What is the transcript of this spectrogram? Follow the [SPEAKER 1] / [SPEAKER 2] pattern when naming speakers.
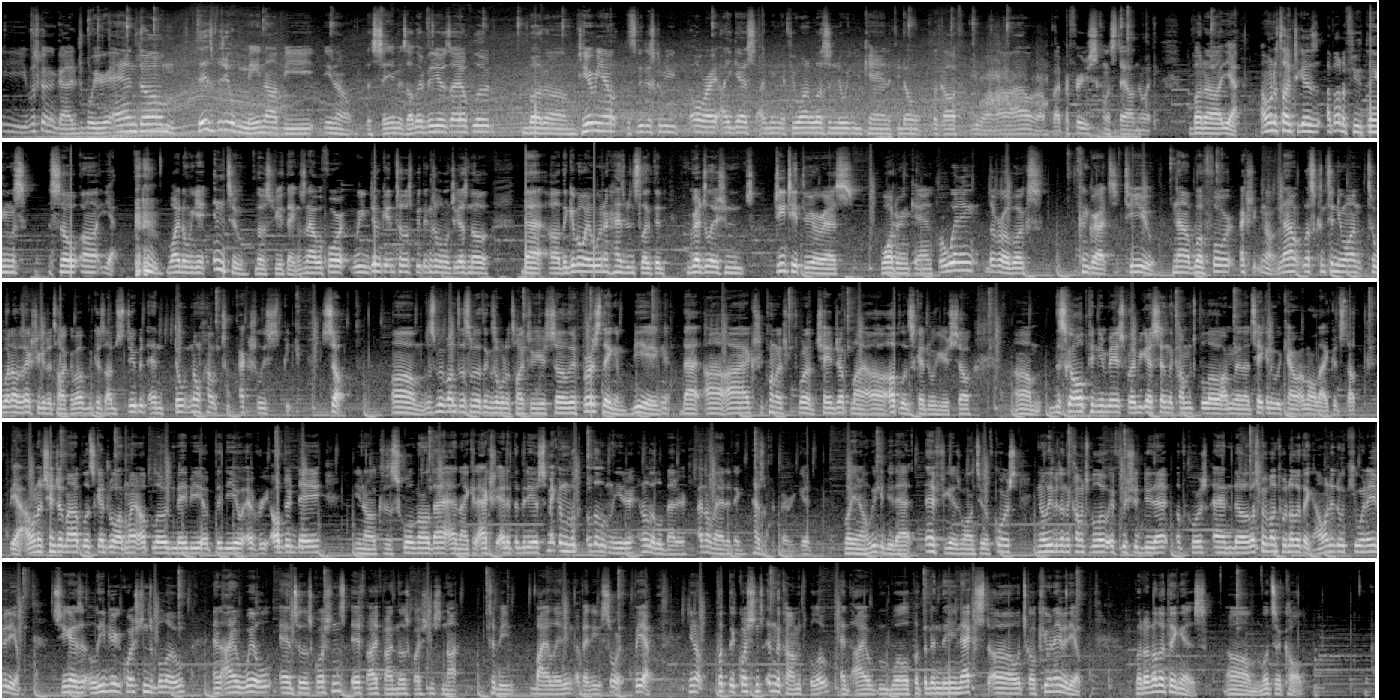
[SPEAKER 1] Hey, what's going on guys, your boy here, and um, today's video may not be, you know, the same as other videos I upload, but um, hear me out, this video's gonna be alright, I guess, I mean, if you want to listen to it, you can, if you don't, click off. If you want, I don't know, but I prefer you just kind of stay on to it, but uh, yeah, I want to talk to you guys about a few things, so uh, yeah, why don't we get into those few things, now before we do get into those few things, I want to let you guys know that uh, the giveaway winner has been selected, congratulations, GT3RS watering can for winning the Robux. Congrats to you. Now, before, actually, no, now let's continue on to what I was actually going to talk about because I'm stupid and don't know how to actually speak. So, um, let's move on to some of the things I want to talk to you here. So the first thing being that uh, I actually kind of want to change up my uh, upload schedule here. So um, this is all opinion based. Whatever you guys say in the comments below, I'm gonna take into account and all that good stuff. But yeah, I want to change up my upload schedule. I might upload maybe a video every other day. You know, because of school and all that, and I can actually edit the videos to make them look a little neater and a little better. I know my editing hasn't been very good. But you know, we could do that if you guys want to, of course. You know, leave it in the comments below if we should do that, of course. And uh, let's move on to another thing. I want to do a Q&A video. So you guys leave your questions below, and I will answer those questions if I find those questions not to be violating of any sort. But yeah, you know, put the questions in the comments below, and I will put them in the next, uh, what's called Q&A video. But another thing is, um, what's it called?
